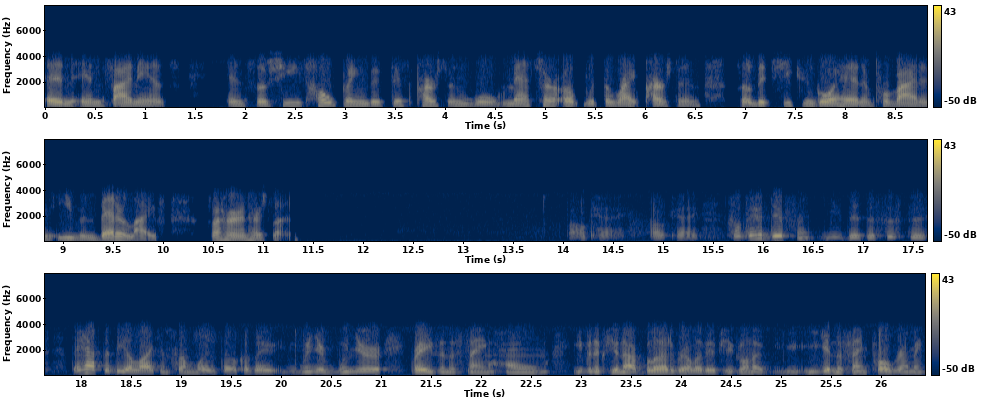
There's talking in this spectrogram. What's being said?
in in finance. And so she's hoping that this person will match her up with the right person so that she can go ahead and provide an even better life for her and her son okay okay so they're different. You, the, the sisters, they have to be alike in some ways, though, because they when you're when you're raised in the same home, even if you're not blood relatives, you're gonna you're getting the same programming.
